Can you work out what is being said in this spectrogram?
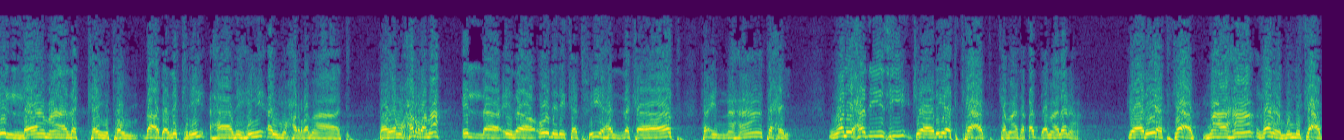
إلا ما ذكيتم بعد ذكر هذه المحرمات. فهي محرمة إلا إذا أدركت فيها الذكاة فإنها تحل. ولحديث جارية كعب كما تقدم لنا. جارية كعب معها غنم لكعب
